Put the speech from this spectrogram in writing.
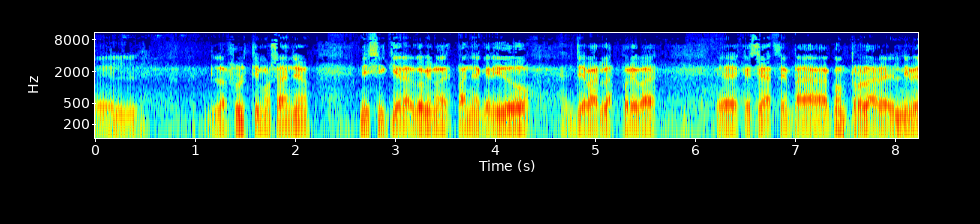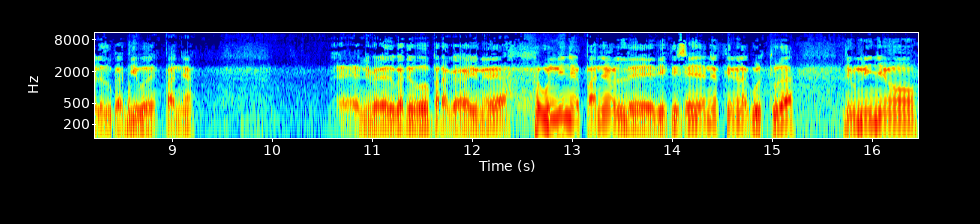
el, los últimos años, ni siquiera el gobierno de España ha querido llevar las pruebas eh, que se hacen para controlar el nivel educativo de España. Eh, el nivel educativo, para que hagáis una idea, un niño español de 16 años tiene la cultura de un niño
